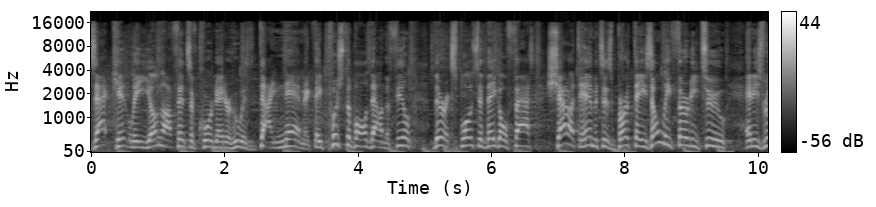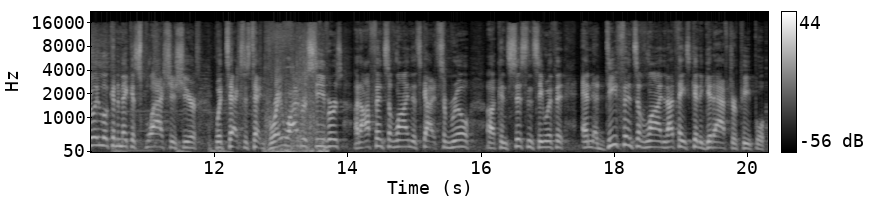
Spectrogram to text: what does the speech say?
Zach Kittley, young offensive coordinator, who is dynamic. They push the ball down the field. They're explosive. They go fast. Shout out to him. It's his birthday. He's only 32, and he's really looking to make a splash this year with Texas Tech. Great wide receivers, an offensive line that's got some real uh, consistency with it, and a defensive line that I think is going to get after people.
